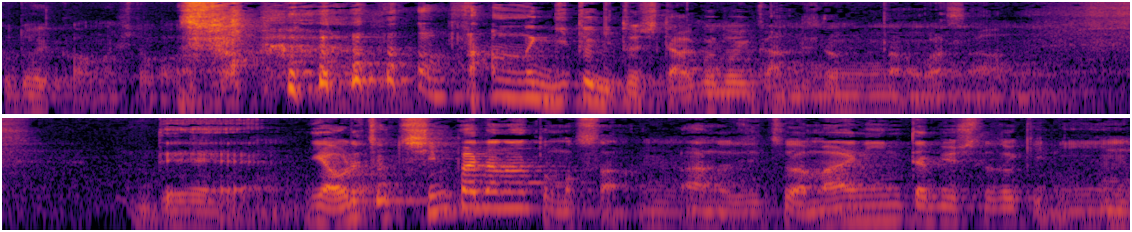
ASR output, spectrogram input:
悪どい顔の人が。あんなギトギトした悪どい感じだったのがさ。でいや俺ちょっと心配だなと思ってたの,、あの実は前にインタビューした時に、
